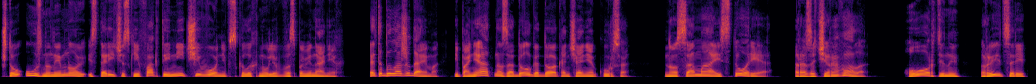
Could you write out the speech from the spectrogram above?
что узнанные мною исторические факты ничего не всколыхнули в воспоминаниях. Это было ожидаемо и понятно задолго до окончания курса. Но сама история разочаровала. Ордены, рыцари,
